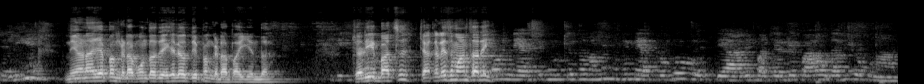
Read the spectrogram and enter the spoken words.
ਚਲੀਏ ਨਿਆਣਾ ਜਿਹਾ ਭੰਗੜਾ ਪਾਉਂਦਾ ਦੇਖ ਲਿਆ ਉਹਦੇ ਭੰਗੜਾ ਪਾਈ ਜਾਂਦਾ। ਚਲਿਏ ਬਸ ਚੱਕ ਲੈ ਸਮਾਨ ਸਾਰੇ। ਹੁਣ ਨੈਕਸਟ ਮੁੱਚ ਤਾਂ ਨਾ ਮੈਨੂੰ ਮੈਂ ਕਹੋ ਪਿਆਜ਼ ਬਚਰ ਕੇ ਪਾ ਉਹਦਾ ਵੀ ਹੋਣਾ।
